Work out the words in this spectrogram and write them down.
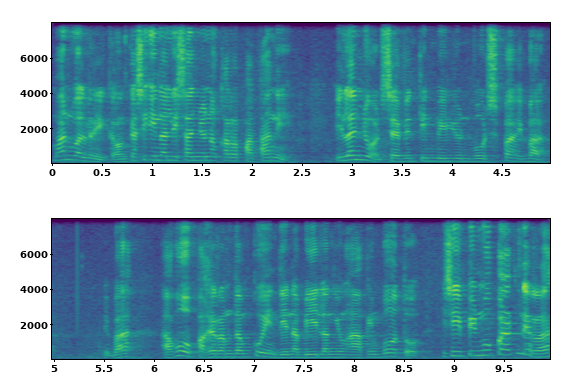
manual recount kasi inalisan nyo ng karapatan eh. Ilan yun? 17 million votes pa, iba. Iba? Ako, pakiramdam ko, hindi nabilang yung aking boto. Isipin mo, partner ha?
